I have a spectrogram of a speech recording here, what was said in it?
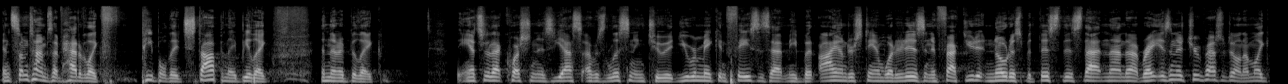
and sometimes I've had like people they'd stop and they'd be like, and then I'd be like, "The answer to that question is yes. I was listening to it. You were making faces at me, but I understand what it is, and in fact, you didn't notice. But this, this, that, and that, that right? Isn't it true, Pastor Dylan? I'm like,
